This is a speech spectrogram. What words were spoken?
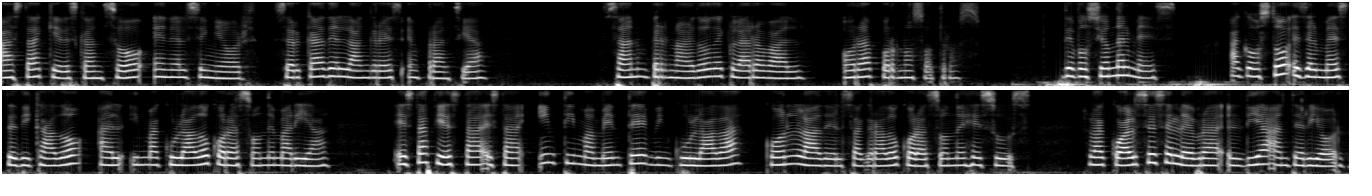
hasta que descansó en el Señor cerca de Langres en Francia. San Bernardo de Claraval ora por nosotros. Devoción del mes. Agosto es el mes dedicado al Inmaculado Corazón de María. Esta fiesta está íntimamente vinculada con la del Sagrado Corazón de Jesús, la cual se celebra el día anterior,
